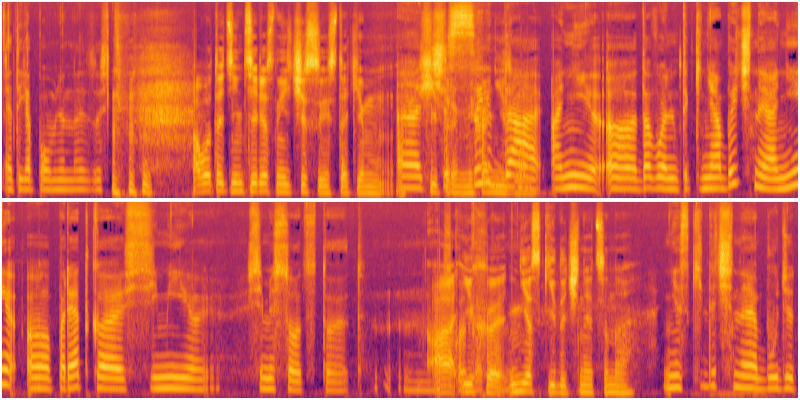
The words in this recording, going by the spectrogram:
Это я помню наизусть. А вот эти интересные часы с таким хитрым часы, механизмом? Да, они э, довольно-таки необычные. Они э, порядка 7 700 стоят. А их э, не скидочная цена? Не скидочная будет...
